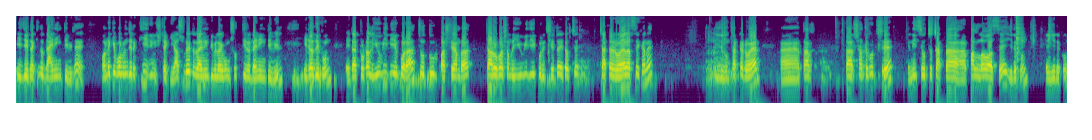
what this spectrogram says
এই যে এটা কিন্তু ডাইনিং টেবিল হ্যাঁ? অনেকে বলবেন যে এটা কি জিনিসটা কি? আসলে এটা ডাইনিং টেবিল এবং সত্যি এটা ডাইনিং টেবিল এটা দেখুন, এটা টোটাল ইউবি দিয়ে করা চতুর পাশে আমরা চারো পাশে আমরা ইউবি দিয়ে করেছি এটা। এটা হচ্ছে চারটা রয়ার আছে এখানে। এই দেখুন, চারটা ড্রয়ার। তার তার সাথে হচ্ছে, নিচে হচ্ছে চারটা পাল্লাও আছে। এই যে দেখুন, এই যে দেখুন,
